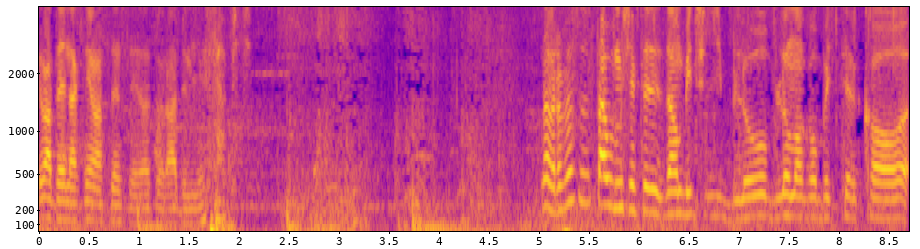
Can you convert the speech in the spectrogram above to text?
Chyba to jednak nie ma sensu, nie dadzą rady mnie zabić. Dobra, po prostu stałbym się wtedy zombie, czyli blue. Blue mogą być tylko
